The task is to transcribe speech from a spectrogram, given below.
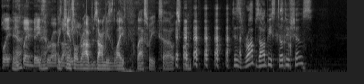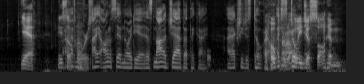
play, Yeah. he's playing bass for Rob Zombie. we Zombie. canceled Rob Zombie's life last week, so that was fun. Does Rob Zombie still do shows? Yeah, he still I, have no- tours. I honestly have no idea. And it's not a jab at the guy. I actually just don't. I hope I just not. don't. Just saw him.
